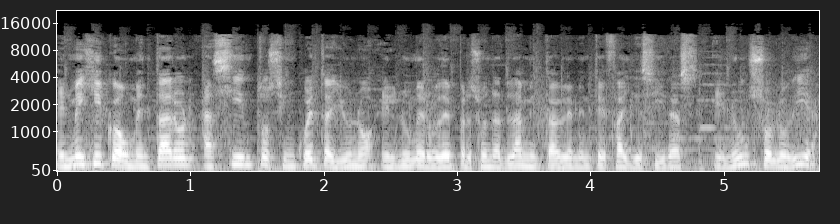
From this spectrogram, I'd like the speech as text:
en México aumentaron a 151 el número de personas lamentablemente fallecidas en un solo día.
